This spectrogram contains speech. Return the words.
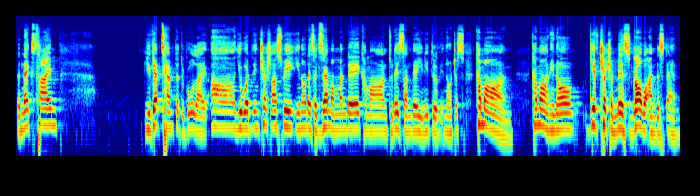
The next time you get tempted to go like, oh, you were in church last week, you know, there's exam on Monday, come on, today's Sunday, you need to, you know, just come on, come on, you know, give church a miss. God will understand.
